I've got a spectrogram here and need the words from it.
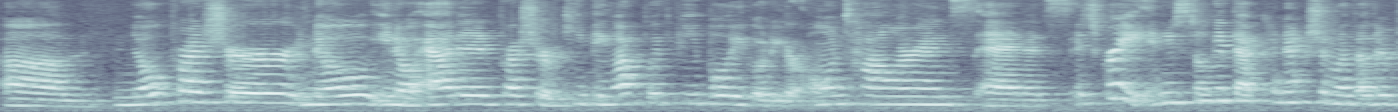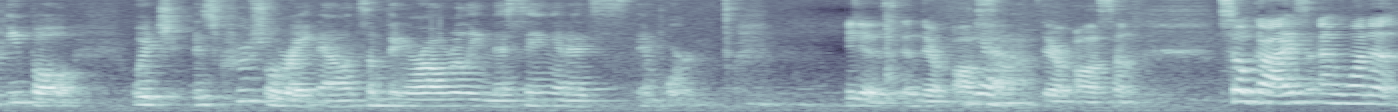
Um, no pressure, no you know added pressure of keeping up with people. You go to your own tolerance, and it's it's great, and you still get that connection with other people, which is crucial right now and something we're all really missing, and it's important. It is, and they're awesome. Yeah. They're awesome. So, guys, I want to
